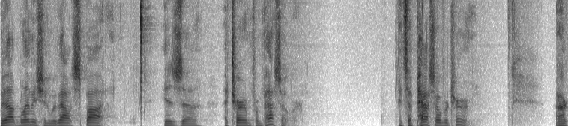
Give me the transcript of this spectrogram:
Without blemish and without spot is a, a term from Passover. It's a Passover term. Our,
